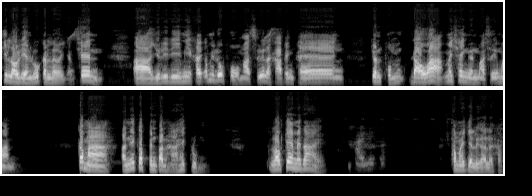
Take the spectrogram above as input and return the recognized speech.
ที่เราเรียนรู้กันเลย อย่างเช่นอ่าอยู่ดีๆมีใครก็ไม่รู้โผล่มาซื้อราคาแพงๆจนผมเดาว่าไม่ใช่เงินมาซื้อมัน ก็มา อันนี้ก็เป็นปัญหาให้กลุ่ม เราแก้ไม่ได้ขายไหมคะทำไมจะเหลือเลยครับ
